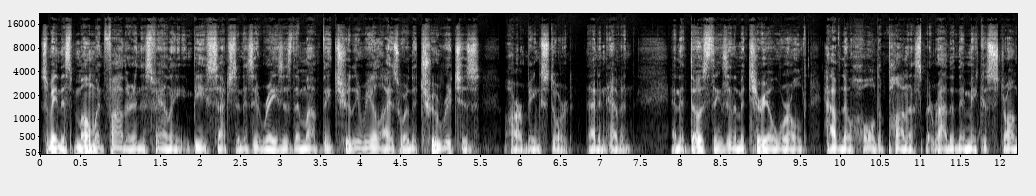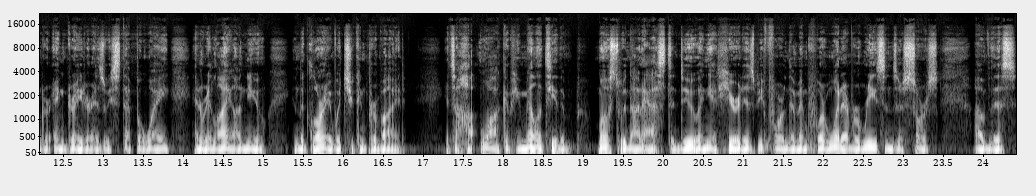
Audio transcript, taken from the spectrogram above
So may this moment, Father, in this family be such that as it raises them up, they truly realize where the true riches are being stored, that in heaven, and that those things in the material world have no hold upon us, but rather they make us stronger and greater as we step away and rely on you in the glory of what you can provide. It's a hot walk of humility that most would not ask to do, and yet here it is before them, and for whatever reasons or source of this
